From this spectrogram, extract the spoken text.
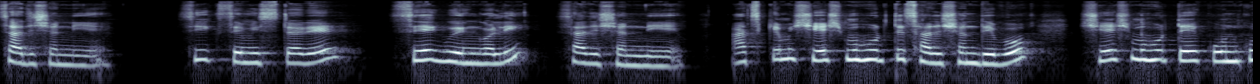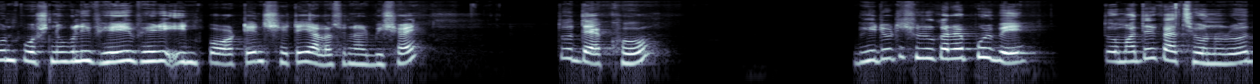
সাজেশান নিয়ে। সিক্স সেমিস্টারের সেক বেঙ্গলি সাজেশান নিয়ে। আজকে আমি শেষ মুহূর্তে সাজেশান দেব। শেষ মুহূর্তে কোন কোন প্রশ্নগুলি ভেরি ভেরি ইম্পর্টেন্ট সেটাই আলোচনার বিষয়। তো দেখো, ভিডিওটি শুরু করার পূর্বে তোমাদের কাছে অনুরোধ,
